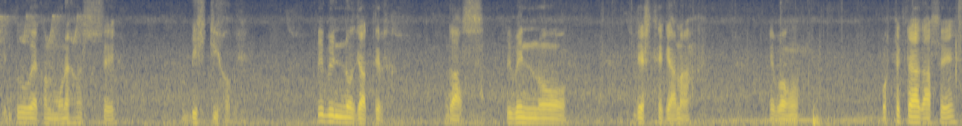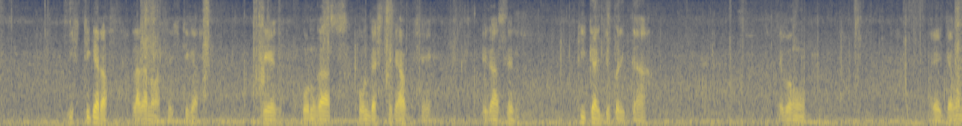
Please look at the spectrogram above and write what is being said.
কিন্তু এখন মনে হচ্ছে বৃষ্টি হবে। বিভিন্ন জাতের গাছ, বিভিন্ন দেশ থেকে আনা এবং প্রত্যেকটা গাছে স্টিকার আছে লাগানো আছে স্টিকার যে কোন গাছ কোন দেশ থেকে আসছে এই গাছের কী কার্যকারিতা এবং এই যেমন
